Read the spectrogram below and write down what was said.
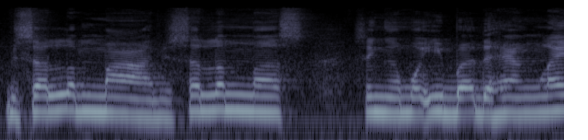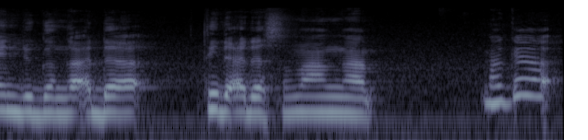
bisa lemah, bisa lemas, sehingga mau ibadah yang lain juga nggak ada, tidak ada semangat. Maka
